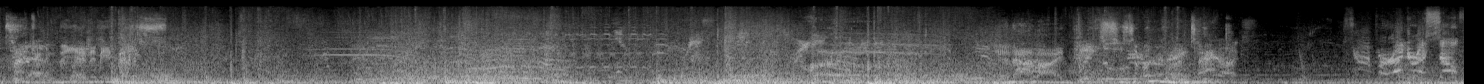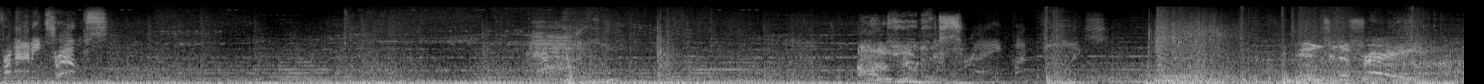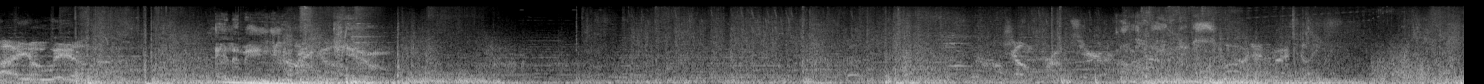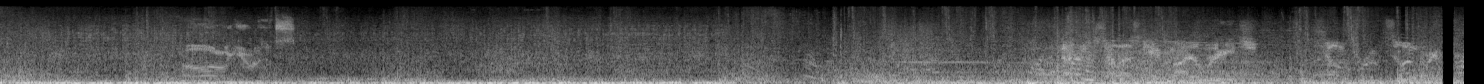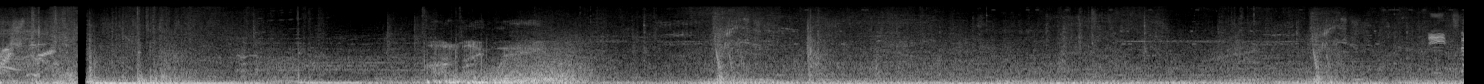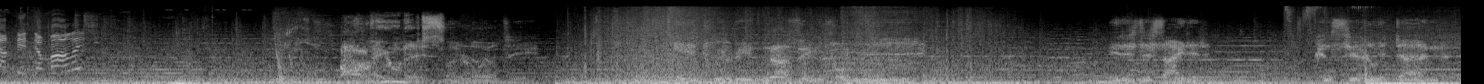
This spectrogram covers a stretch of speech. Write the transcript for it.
Attacking the enemy base. An allied base is under attack. Chopper under assault from enemy troops! Units. Into the fray, by your will. Consider it done.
